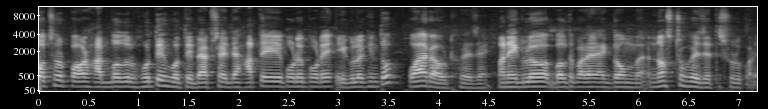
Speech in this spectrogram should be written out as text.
বছর পর হাত বদল হতে হতে ব্যবসায়ীদের হাতে পড়ে পড়ে এগুলো কিন্তু ওয়ার আউট হয়ে যায়। মানে এগুলো বলতে পারেন একদম নষ্ট হয়ে যেতে শুরু করে।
